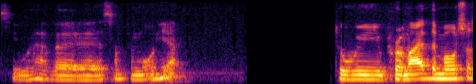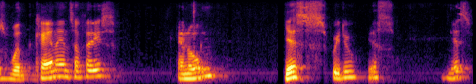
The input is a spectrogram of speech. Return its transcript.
See, we have uh, something more here. Do we provide the motors with CAN interface? CAN open? Yes, we do. Yes. Yes.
